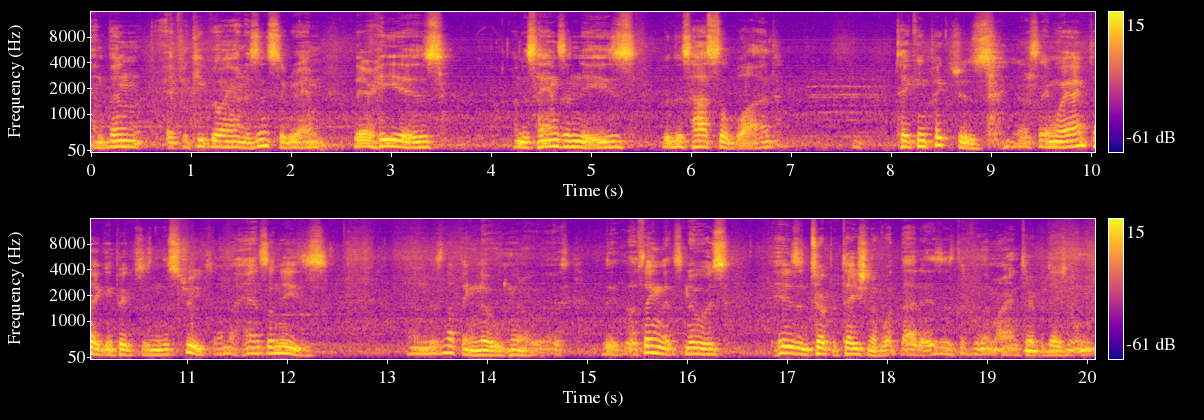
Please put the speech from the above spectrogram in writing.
And then if you keep going on his Instagram, there he is on his hands and knees with his Hasselblad taking pictures, you know, the same way I'm taking pictures in the street on my hands and knees. And there's nothing new, you know the, the thing that's new is his interpretation of what that is is different than my interpretation.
